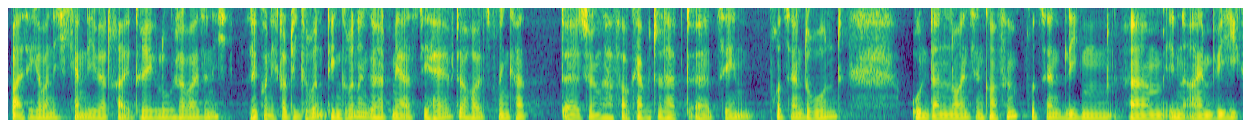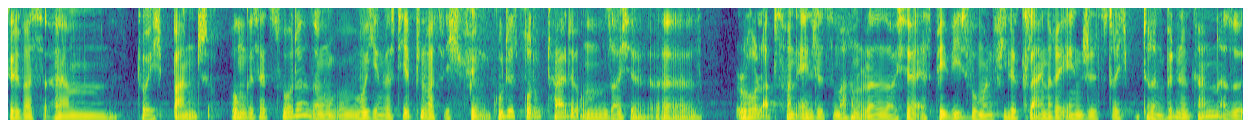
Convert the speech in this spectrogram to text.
Weiß ich aber nicht, ich kenne die Verträge logischerweise nicht. Sekunde, ich glaube, Gründ den Gründern gehört mehr als die Hälfte. Holzbrink hat, äh, Entschuldigung, HV Capital hat äh, 10% rund. Und dann 19,5% liegen ähm, in einem Vehikel, was ähm, durch Bunch umgesetzt wurde, wo ich investiert bin, was ich für ein gutes Produkt halte, um solche äh, Roll-ups von Angels zu machen oder solche SPVs, wo man viele kleinere Angels drin bündeln kann. Also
